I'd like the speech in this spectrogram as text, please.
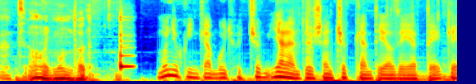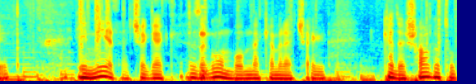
Hát, ahogy mondod. Mondjuk inkább úgy, hogy csak jelentősen csökkenti az értékét. Én miért recsegek? Ez a gombom nekem recseg. Kedves hallgatók,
